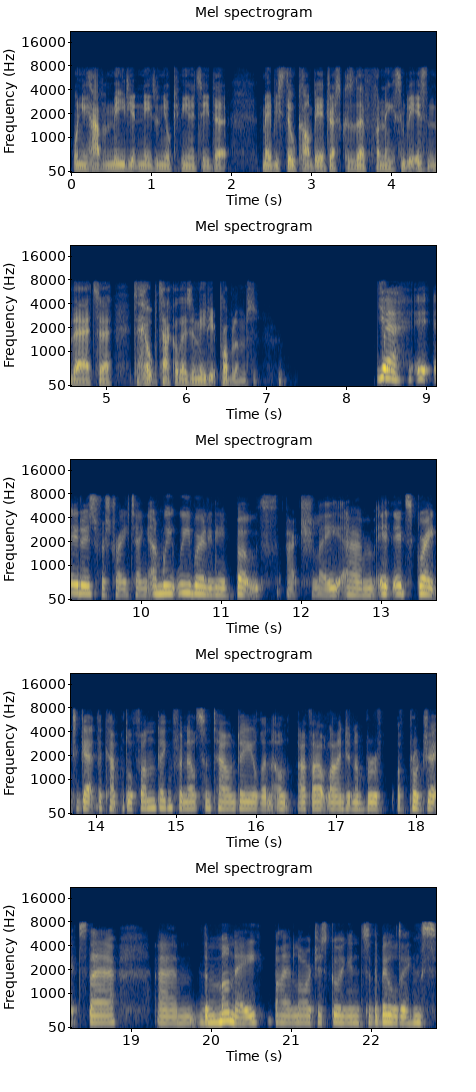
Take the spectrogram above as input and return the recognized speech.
when you have immediate needs in your community that maybe still can't be addressed because the funding simply isn't there to to help tackle those immediate problems. Yeah it, it is frustrating and we we really need both actually. Um, it, it's great to get the capital funding for nelson town deal and i've outlined a number of, of projects there. Um, the money by and large is going into the buildings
